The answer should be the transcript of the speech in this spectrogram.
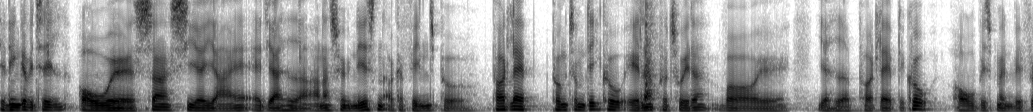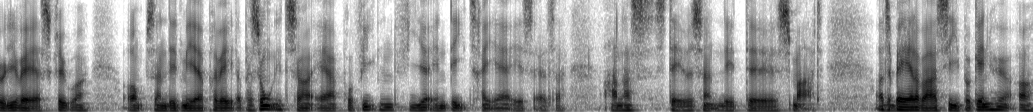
Det linker vi til, og øh, så siger jeg, at jeg hedder Anders Høgh Nissen og kan findes på potlab.dk eller på Twitter, hvor øh, jeg hedder potlab.dk, og hvis man vil følge, hvad jeg skriver om sådan lidt mere privat og personligt, så er profilen 4ND3RS, altså Anders stavet sådan lidt øh, smart. Og tilbage er der bare at sige på genhør, og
